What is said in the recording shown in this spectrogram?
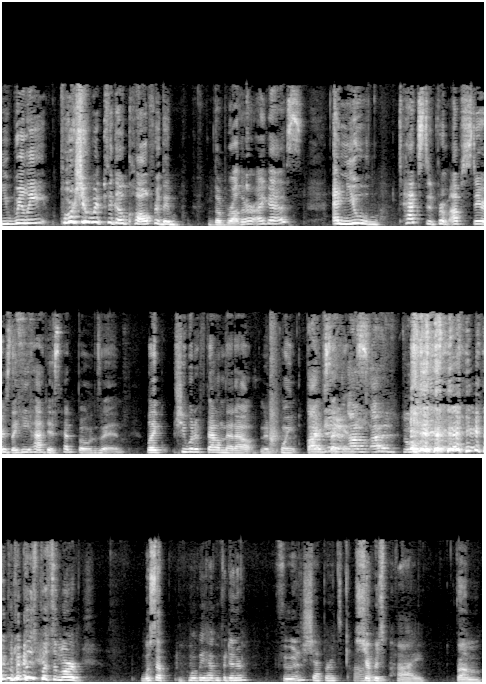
you really Portia went to go call for the the brother, I guess, and you texted from upstairs that he had his headphones in. Like she would have found that out in a point I five did seconds. it. I was at his. Can you please put some more? What's up? What are we having for dinner? Food. Shepherd's pie. Shepherd's pie from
